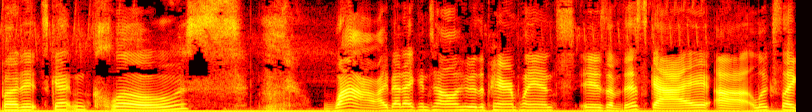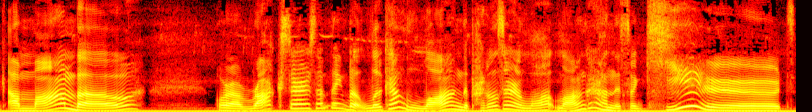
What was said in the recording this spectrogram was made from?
but it's getting close. Wow, I bet I can tell who the parent plant is of this guy. Uh, looks like a mambo or a rock star or something, but look how long. The petals are a lot longer on this one. Cute.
